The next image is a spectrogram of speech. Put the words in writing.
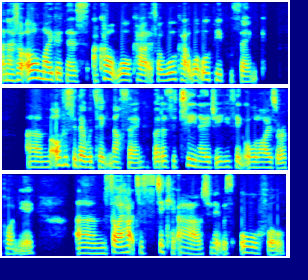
And I thought, oh my goodness, I can't walk out. If I walk out, what will people think? Um, obviously, they would think nothing, but as a teenager, you think all eyes are upon you. Um, so I had to stick it out, and it was awful.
